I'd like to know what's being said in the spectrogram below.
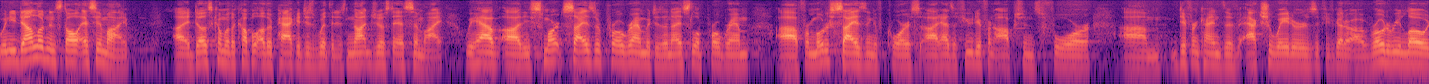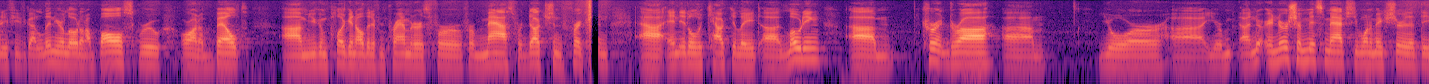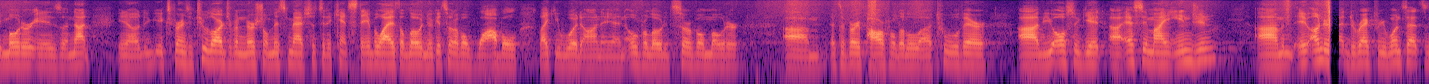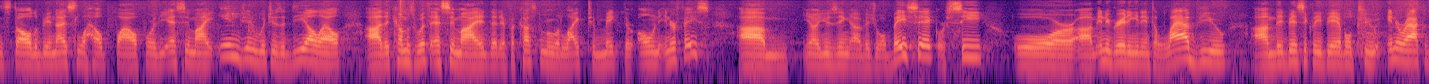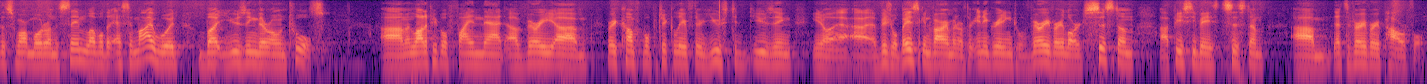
when you download and install SMI, uh, it does come with a couple other packages with it. It's not just SMI. We have uh, the SmartSizer program, which is a nice little program uh, for motor sizing, of course. Uh, it has a few different options for um, different kinds of actuators. If you've got a, a, rotary load, if you've got a linear load on a ball screw or on a belt, um, you can plug in all the different parameters for, for mass, reduction, friction, uh, and it'll calculate uh, loading, um, current draw, um, your, uh, your inertia mismatch. You want to make sure that the motor is uh, not you know, experiencing too large of an inertial mismatch such that it can't stabilize the load and you'll get sort of a wobble like you would on a, an overloaded servo motor. Um, it's a very powerful little uh, tool there. Um, you also get uh, SMI engine. Um, under that directory, once that's installed, will be a nice little help file for the SMI engine, which is a DLL uh, that comes with SMI that if a customer would like to make their own interface, um, you know, using Visual Basic or C or um, integrating it into LabVIEW, um, they'd basically be able to interact with the SmartMotor on the same level that SMI would, but using their own tools. Um, and a lot of people find that uh, very, um, very comfortable, particularly if they're used to using you know, a, a, Visual Basic environment or if they're integrating into a very, very large system, a PC-based system. Um, that's very, very powerful.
